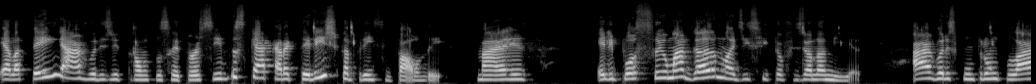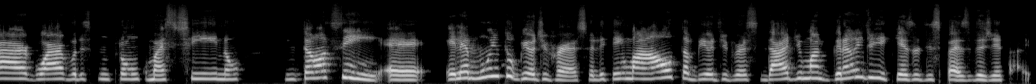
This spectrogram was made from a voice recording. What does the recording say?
ela tem árvores de troncos retorcidos, que é a característica principal dele. Mas ele possui uma gama de fitofisionomias. Árvores com tronco largo, árvores com tronco mais fino. Então, assim, é, ele é muito biodiverso, ele tem uma alta biodiversidade e uma grande riqueza de espécies vegetais.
